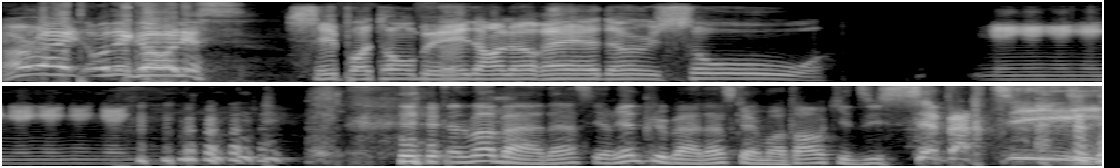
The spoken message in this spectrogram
Alright, on décolle! C'est pas tombé dans l'oreille d'un sourd. Tellement badass. Il n'y a rien de plus badass qu'un moteur qui dit C'est parti!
